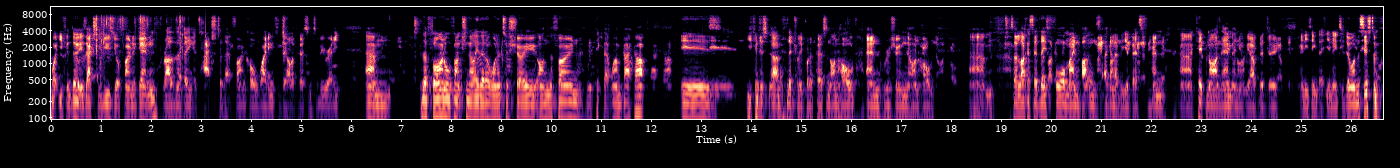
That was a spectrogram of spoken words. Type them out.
what you can do is actually use your phone again rather than being attached to that phone call, waiting for the other person to be ready. Um, the final functionality that I wanted to show you on the phone, we pick that one back up, is you can just um, literally put a person on hold and resume the on hold um, so, like I said, these four main buttons are going to be your best friend. Uh, keep an eye on them, and you'll be able to do anything that you need to do on the system.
